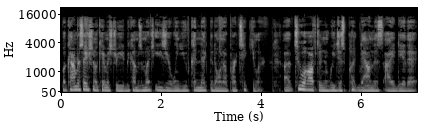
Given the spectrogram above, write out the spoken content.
But conversational chemistry becomes much easier when you've connected on a particular. Uh, too often, we just put down this idea that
